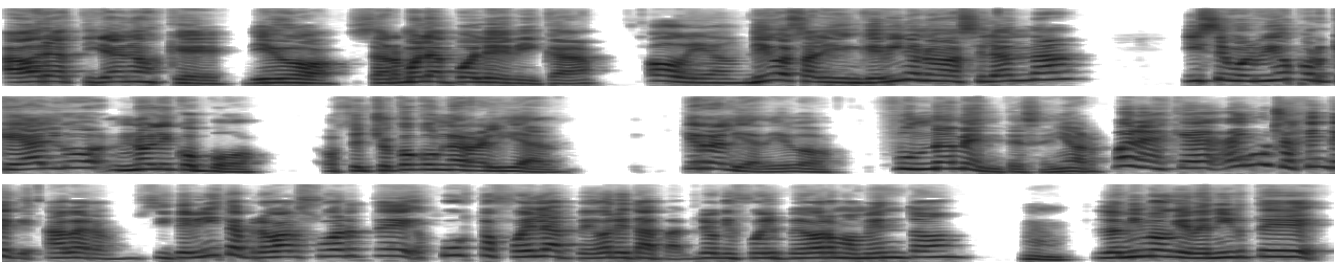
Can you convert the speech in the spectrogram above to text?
ahora tiranos que, Diego, se armó la polémica. obvio, Diego es alguien que vino a Nueva Zelanda y se volvió porque algo no le copó o se chocó con una realidad. ¿Qué realidad, Diego? Fundamente, señor. Bueno, es que hay mucha gente que, a ver, si te viniste a probar suerte, justo fue la peor etapa, creo que fue el peor momento. Mm. Lo mismo que venirte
